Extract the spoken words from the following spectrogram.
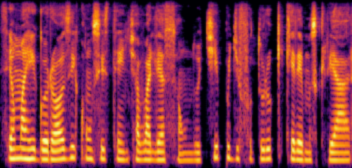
Sem uma rigorosa e consistente avaliação do tipo de futuro que queremos criar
